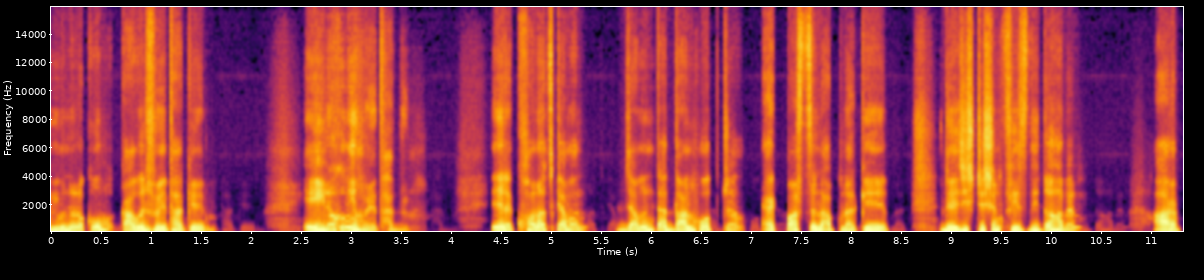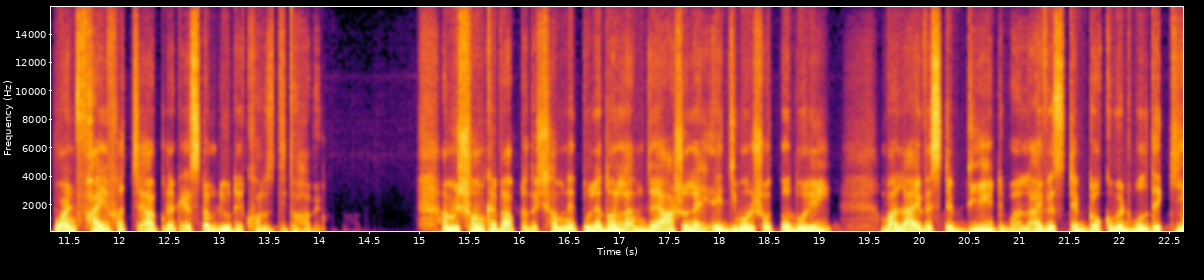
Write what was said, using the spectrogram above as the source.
বিভিন্ন রকম কাগজ হয়ে থাকে এই রকমই হয়ে থাকবে। এর খরচ কেমন? যেমনটা দানপত্র, এক পার্সেন্ট আপনাকে রেজিস্ট্রেশন ফিস দিতে হবে, আর পয়েন্ট ফাইভ হচ্ছে আপনাকে স্টাম্প ডিউটি খরচ দিতে হবে। আমি সংক্ষেপে আপনাদের সামনে তুলে ধরলাম যে আসলে এই জীবন সত্য দলিল বা লাইভ স্টেপ ডিড বা লাইভ স্টেপ ডকুমেন্ট বলতে কি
